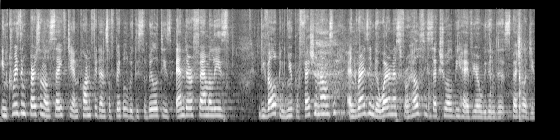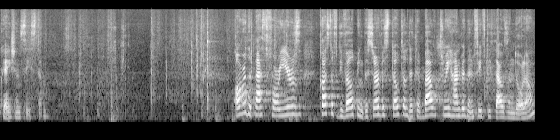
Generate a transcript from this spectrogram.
increasing personal safety and confidence of people with disabilities and their families, developing new professionals, and raising awareness for healthy sexual behavior within the special education system. Over the past four years, cost of developing the service totaled at about $350,000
